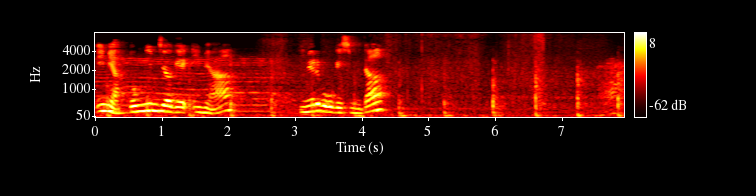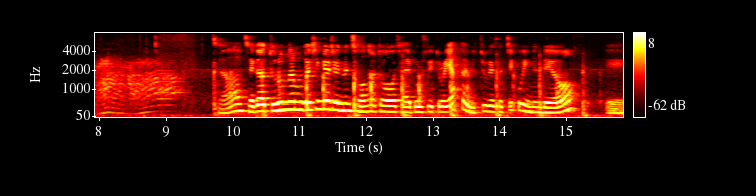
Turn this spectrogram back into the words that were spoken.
임야, 농림 지역의 임야, 임야를 보고 계십니다. 자, 제가 두릅나무가 심겨져 있는 전을 더 잘 볼 수 있도록 약간 위쪽에서 찍고 있는데요. 예,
